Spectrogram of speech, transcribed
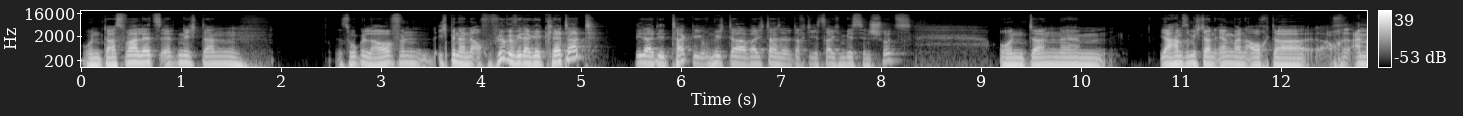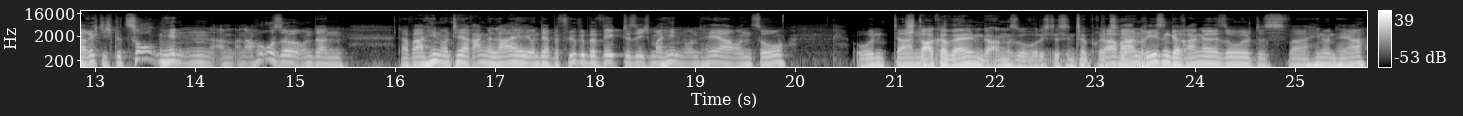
Und das war letztendlich dann so gelaufen. Ich bin dann auf den Flügel wieder geklettert, wieder die Taktik, um mich da, weil ich da dachte, jetzt habe ich ein bisschen Schutz. Und dann, ähm, ja, haben sie mich dann irgendwann auch da auch einmal richtig gezogen hinten an, an der Hose und dann, da war hin und her Rangelei und der Flügel bewegte sich mal hin und her und so. Und dann. Starker Wellengang, so würde ich das interpretieren. Da war ein Riesengerangel, so, das war hin und her.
